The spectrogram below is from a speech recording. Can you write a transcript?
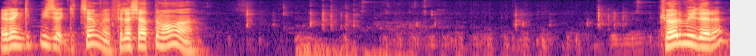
Eren gitmeyecek. Gidecek mi? Flash attım ama. Kör müydü Eren?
